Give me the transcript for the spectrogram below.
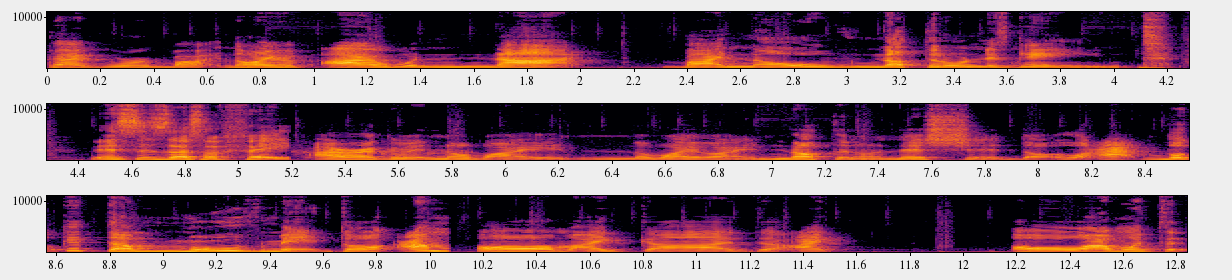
Dog. Is the map pack worth buy? No, even I would not buy no nothing on this game. This is just a fake. I recommend nobody, nobody buying nothing on this shit, dog. I, look at the movement, dog. I'm. Oh my god, I. Oh, I went to.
